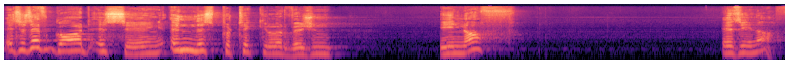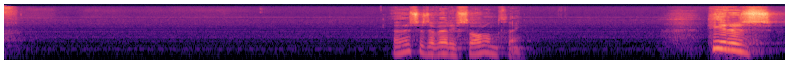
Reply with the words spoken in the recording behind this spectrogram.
It's as if God is saying in this particular vision, enough is enough. Now, this is a very solemn thing. Here is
